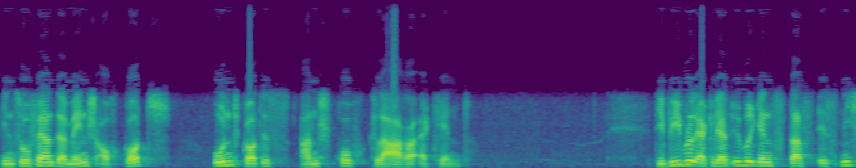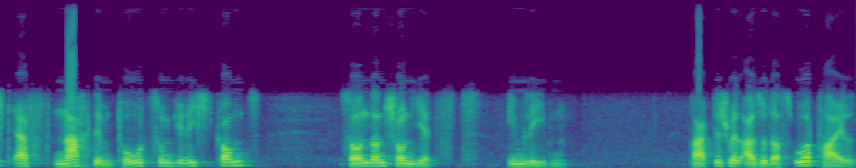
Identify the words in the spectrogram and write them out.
insofern der Mensch auch Gott und Gottes Anspruch klarer erkennt. Die Bibel erklärt übrigens, dass es nicht erst nach dem Tod zum Gericht kommt, sondern schon jetzt im Leben. Praktisch wird also das Urteil,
